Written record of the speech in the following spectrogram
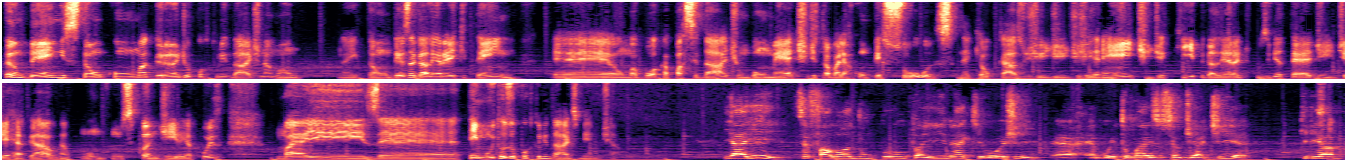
também estão com uma grande oportunidade na mão. Né? Então, desde a galera aí que tem é, uma boa capacidade, um bom match de trabalhar com pessoas, né? que é o caso de, de, de gerente, de equipe, galera, inclusive até de, de RH, né? vamos, vamos, expandir aí a coisa, mas é, tem muitas oportunidades mesmo, Tiago. E aí, você falou de um ponto aí, né, que hoje é, é muito mais o seu dia a dia, Queria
